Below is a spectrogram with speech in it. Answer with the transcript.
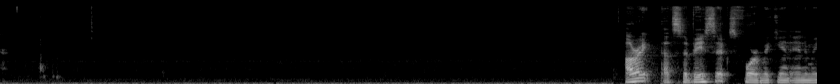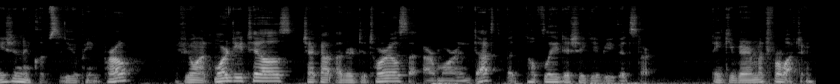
Alright, that's the basics for making an animation in Clip Studio Paint Pro. If you want more details, check out other tutorials that are more in depth, but hopefully this should give you a good start. Thank you very much for watching.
